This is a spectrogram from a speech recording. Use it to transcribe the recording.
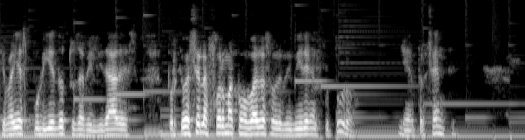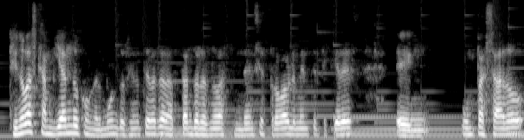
que vayas puliendo tus habilidades, porque va a ser la forma como vas a sobrevivir en el futuro y en el presente. Si no vas cambiando con el mundo, si no te vas adaptando a las nuevas tendencias, probablemente te quedes en un pasado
